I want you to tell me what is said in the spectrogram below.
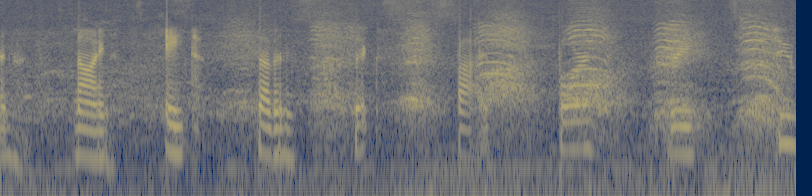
10, 9, 8, 7, 6, 5, 4, 3, 2, 1,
